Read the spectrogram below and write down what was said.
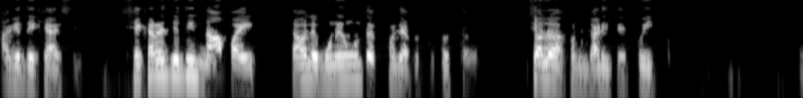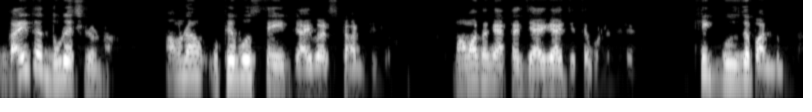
আগে দেখে আসি। সেখানে যদি না পাই, তাহলে মনের মধ্যে খোঁজাখুঁজি করতে করতে হবে। চলো এখন গাড়িতে, কুইক। গাড়িটা দূরে ছিল না। আমরা উঠে বসতেই ড্রাইভার স্টার্ট দিল। মামা তাকে একটা জায়গায় যেতে বলে দিলেন ঠিক বুঝতে পারলুম না।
